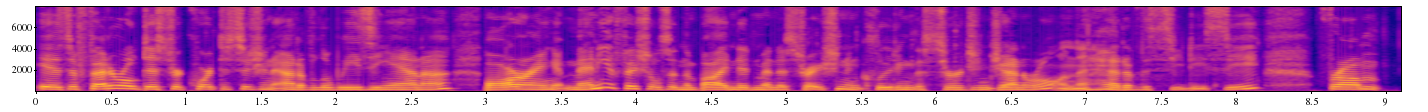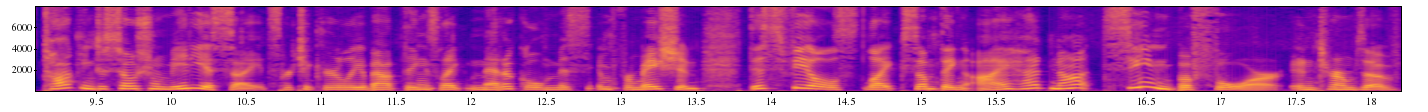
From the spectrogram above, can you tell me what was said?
is a federal district court decision out of Louisiana, barring many officials in the Biden administration, including the Surgeon General and the head of the CDC, from talking to social media sites, particularly about things like medical misinformation. This feels like something I had not seen before in terms of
